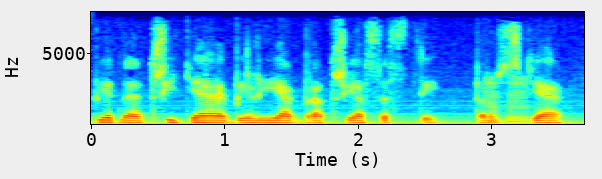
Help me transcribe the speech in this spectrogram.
v jedné třídě byly jak bratři a sestry. Prostě mm-hmm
